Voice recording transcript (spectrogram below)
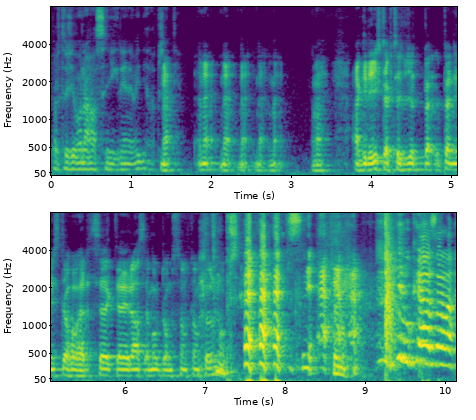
Protože ona ho asi nikdy neviděla Ne, předtím. ne, ne, ne, ne, ne. ne. A když, tak chceš vidět pe- penis toho herce, který hrál s Emma Thompson v tom filmu. Přesně. Mě ukázala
